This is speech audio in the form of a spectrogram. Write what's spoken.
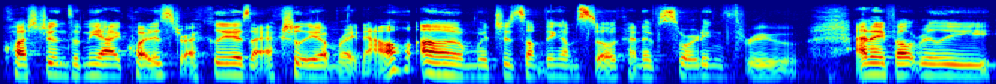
questions in the eye quite as directly as I actually am right now, um, which is something I'm still kind of sorting through. And I felt really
